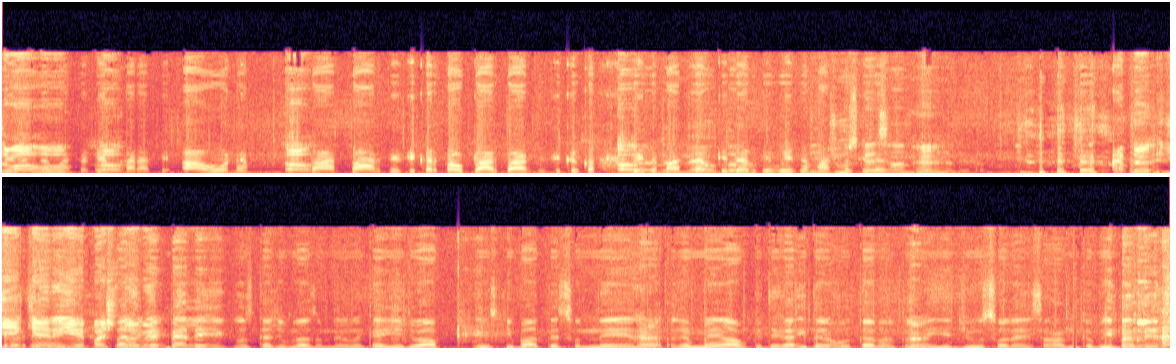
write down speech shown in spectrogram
زما هو خراب دی. او نه؟ بار بار ذکر کاو بار بار ذکر کاو زما سر کې درد دی زما سر کې تو یہ کہہ رہی ہے پشتو میں۔ پہلے اس کا جملہ سننے انہوں نے کہا یہ جو آپ اس کی باتیں سننے ہیں نا ہاں۔ اگر میں آپ کی جگہ ادھر ہوتا نا تو ہاں۔ میں یہ جوس والا احسان کبھی نہ لیتا۔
